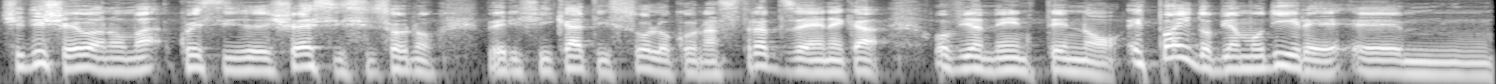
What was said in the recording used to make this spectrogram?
ci dicevano ma questi decessi si sono verificati solo con AstraZeneca, ovviamente no. E poi dobbiamo dire ehm,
